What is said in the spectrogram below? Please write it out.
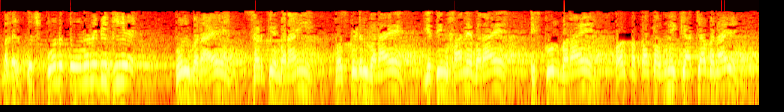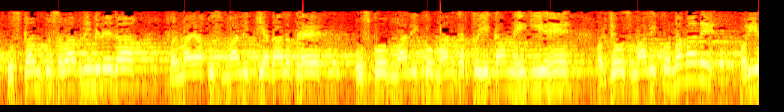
مگر کچھ پون تو انہوں نے بھی کیے۔ پل بنائے، سڑکیں بنائیں، ہاسپٹل بنائے، یتیم خانے بنائے، اسکول بنائے، اور پتہ کرنے کیا کیا بنائے۔ اس کا ان کو ثواب نہیں ملے گا۔ فرمایا، اس مالک کی عدالت ہے۔ اس کو مالک کو مان کر تو یہ کام نہیں کیے ہیں۔ اور جو اس مالک کو نہ مانے اور یہ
